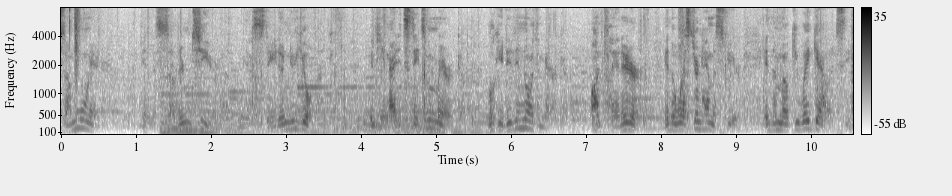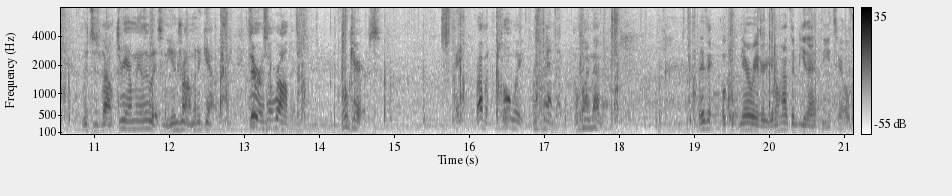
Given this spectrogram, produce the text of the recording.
somewhere in the southern tier in the state of New York, in the United States of America, located in North America, on planet Earth, in the Western Hemisphere, in the Milky Way galaxy, which is about 300 million light years in the Andromeda galaxy, there is a Robin. Who cares? Hey, Robin, go away. Where's Batman? Go find Batman. Okay, narrator, you don't have to be that detailed.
